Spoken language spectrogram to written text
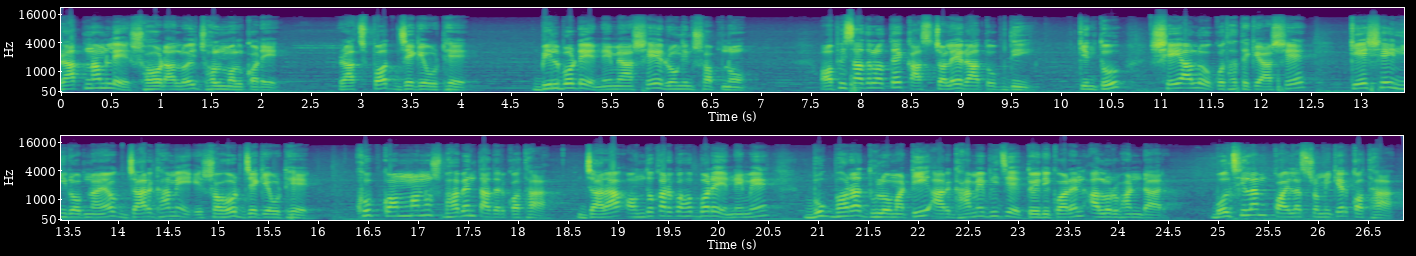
রাত নামলে শহর আলোয় ঝলমল করে। রাজপথ জেগে ওঠে। বিলবোর্ডে নেমে আসে রঙিন স্বপ্ন। অফিস আদালতে কাজ চলে রাত অবধি। কিন্তু সেই আলো কোথা থেকে আসে? কে সেই নীরব নায়ক যার ঘামে এ শহর জেগে ওঠে? খুব কম মানুষ ভাবেন তাদের কথা। যারা অন্ধকার গহ্বরে নেমে বুক ভরা ধুলোমাটি আর ঘামে ভিজে তৈরি করেন আলোর ভাণ্ডার। বলছিলাম কয়লা শ্রমিকের কথা।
